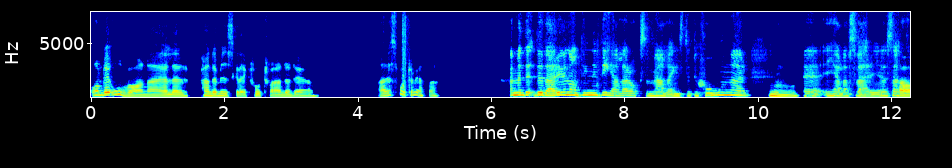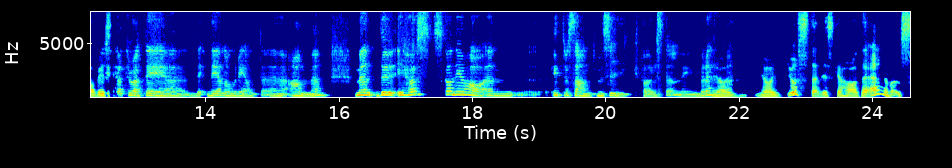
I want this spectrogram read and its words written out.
om det är ovana eller pandemiskräck fortfarande, det, ja, det är svårt att veta. Ja, men det, det, där är ju någonting ni delar också med alla institutioner mm. eh, i hela Sverige. Så ja, jag tror att det är, det, det är nog rent eh, allmänt. Men du, i höst ska ni ju ha en intressant musikföreställning. Berätta. Ja, ja, just det. Vi ska ha The Animals.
